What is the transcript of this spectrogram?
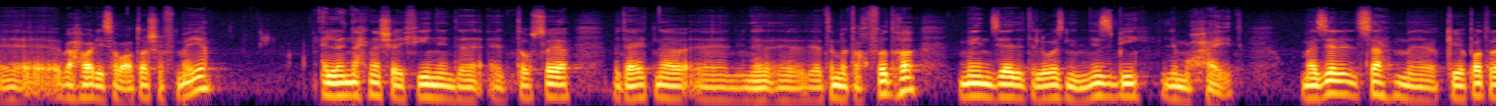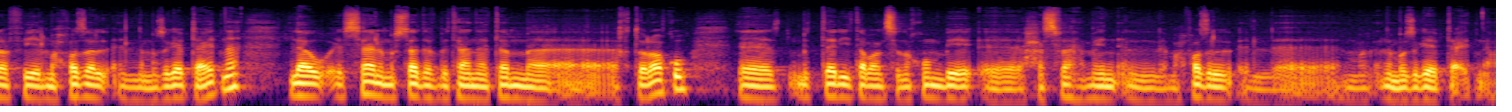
آه، بحوالي سبعتاشر في المية إلا إن إحنا شايفين إن التوصية بتاعتنا آه، يتم تخفيضها من زيادة الوزن النسبي لمحايد. ما زال سهم كليوباترا في المحفظة النموذجية بتاعتنا لو السعر المستهدف بتاعنا تم آه، اختراقه بالتالي طبعا سنقوم بحذفها من المحفظة النموذجية بتاعتنا.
